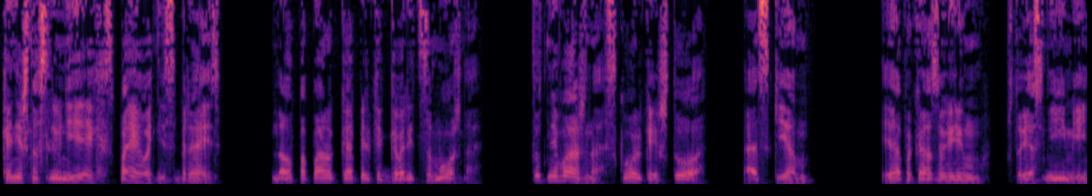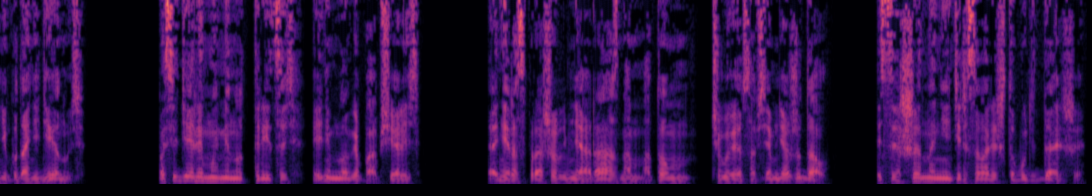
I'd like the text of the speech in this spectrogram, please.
Конечно, в слюне я их спаивать не собираюсь, но по пару капель, как говорится, можно. Тут не важно, сколько и что, а с кем. Я показываю им, что я с ними и никуда не денусь. Посидели мы минут тридцать и немного пообщались. Они расспрашивали меня о разном, о том, чего я совсем не ожидал, и совершенно не интересовались, что будет дальше.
